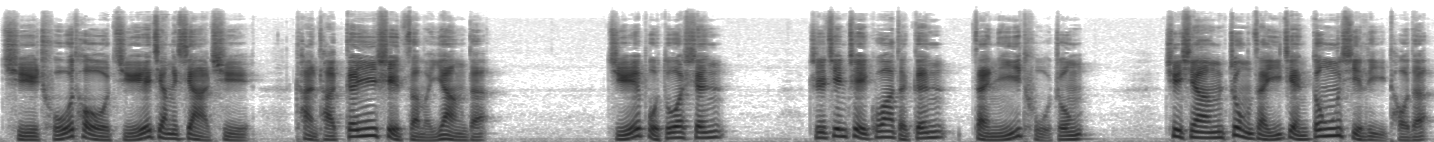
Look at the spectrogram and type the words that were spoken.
取锄头掘将下去，看他根是怎么样的。掘不多深，只见这瓜的根在泥土中，却像种在一件东西里头的。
